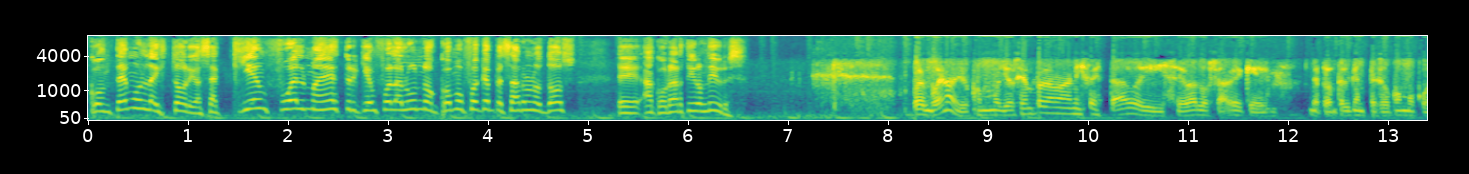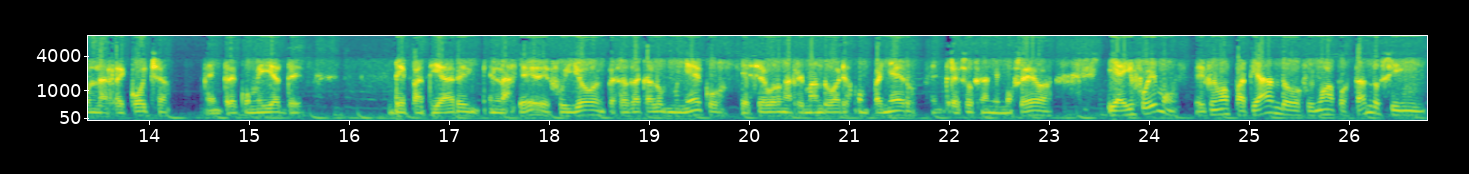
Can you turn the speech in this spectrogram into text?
Contemos la historia, o sea, ¿quién fue el maestro y quién fue el alumno? ¿Cómo fue que empezaron los dos eh, a cobrar tiros libres? Pues bueno, yo como yo siempre lo he manifestado y Seba lo sabe que de pronto el que empezó como con la recocha, entre comillas, de, de patear en, la sede, fui yo, empecé a sacar los muñecos, y se fueron arrimando varios compañeros, entre esos se animó Seba, y ahí fuimos, ahí fuimos pateando, fuimos apostando sin,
